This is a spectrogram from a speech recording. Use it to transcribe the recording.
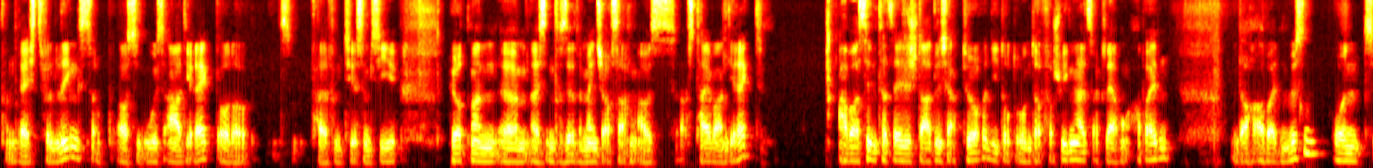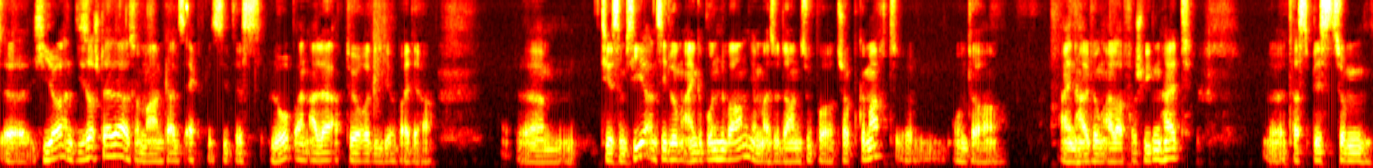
von rechts, von links, ob aus den USA direkt oder im Fall von TSMC hört man ähm, als interessierter Mensch auch Sachen aus, aus Taiwan direkt. Aber es sind tatsächlich staatliche Akteure, die dort unter Verschwiegenheitserklärung arbeiten und auch arbeiten müssen. Und äh, hier an dieser Stelle, also mal ein ganz explizites Lob an alle Akteure, die hier bei der ähm, TSMC-Ansiedlung eingebunden waren. Die haben also da einen super Job gemacht, äh, unter Einhaltung aller Verschwiegenheit, äh, das bis zum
